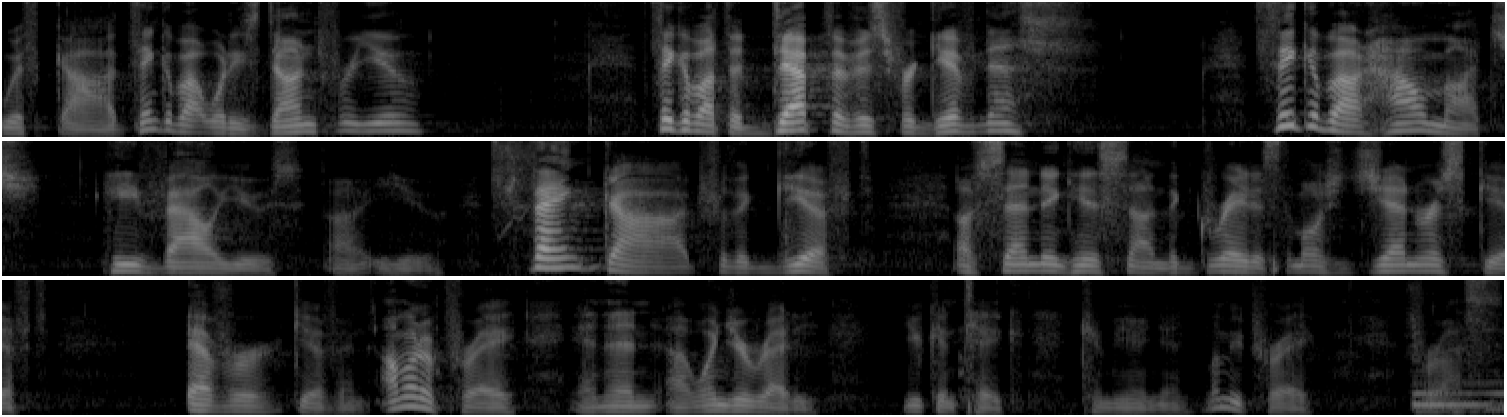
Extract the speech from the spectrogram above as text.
with God. Think about what He's done for you, think about the depth of His forgiveness, think about how much He values uh, you. Thank God for the gift of sending his son, the greatest, the most generous gift ever given. I'm going to pray, and then uh, when you're ready, you can take communion. Let me pray for us.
